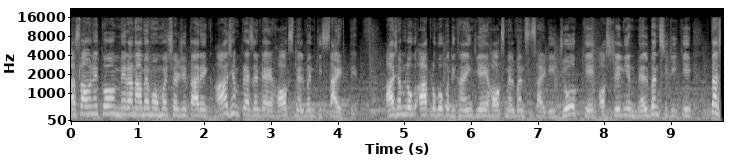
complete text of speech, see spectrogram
असलम मेरा नाम है मोहम्मद शर्जी तारिक। आज हम प्रेजेंट है हॉक्स मेलबर्न की साइट पे। आज हम लोग आप लोगों को दिखाएँगे हॉक्स मेलबर्न सोसाइटी, जो कि ऑस्ट्रेलियन मेलबर्न सिटी के तर्ज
